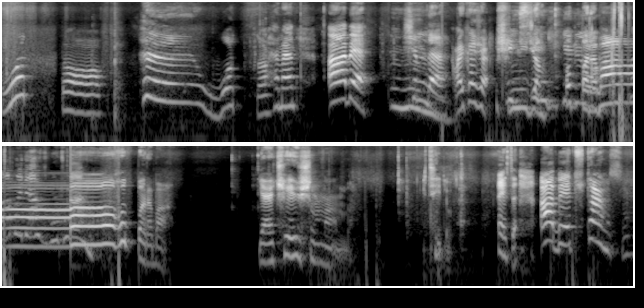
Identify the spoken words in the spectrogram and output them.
What the he? What the hemen abi şimdi arkadaşlar ışınlayacağım. Hop araba. Hop araba. Gerçeğe ışınlandı. İtelim. Neyse. Abi tutar mısın?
